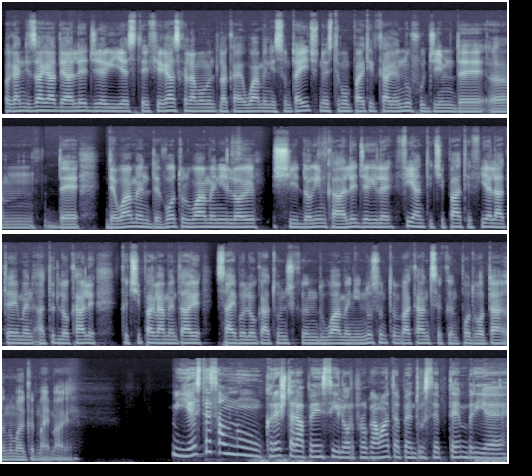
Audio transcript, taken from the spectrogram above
Organizarea de alegeri este firească la momentul la care oamenii sunt aici. Noi suntem un partid care nu fugim de, um, de, de oameni, de votul oamenilor și dorim ca alegerile, fie anticipate, fie la termen, atât locale cât și parlamentare, să aibă loc atunci când oamenii nu sunt în vacanță, când pot vota în număr cât mai mare. Este sau nu creșterea pensiilor programată pentru septembrie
